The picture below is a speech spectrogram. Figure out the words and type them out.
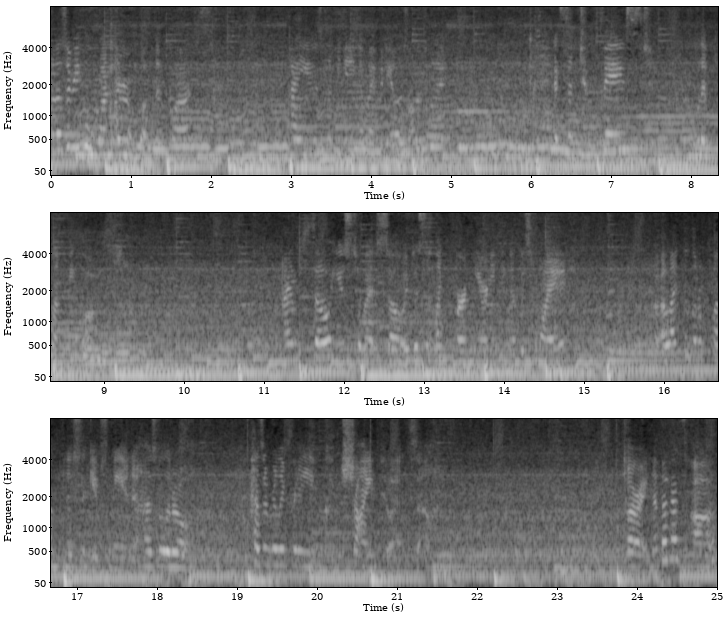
For those of you who wonder what lip gloss I use in the beginning of my videos all the time, it's the Too Faced Lip Plumping it doesn't like burn me or anything at this point. But I like the little plumpness it gives me and it has a little, has a really pretty shine to it so. Alright, now that that's off,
